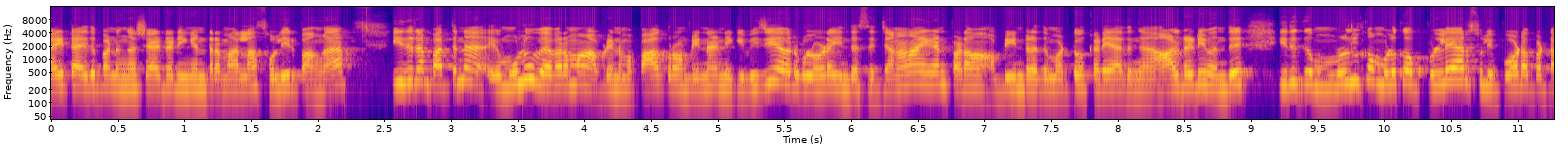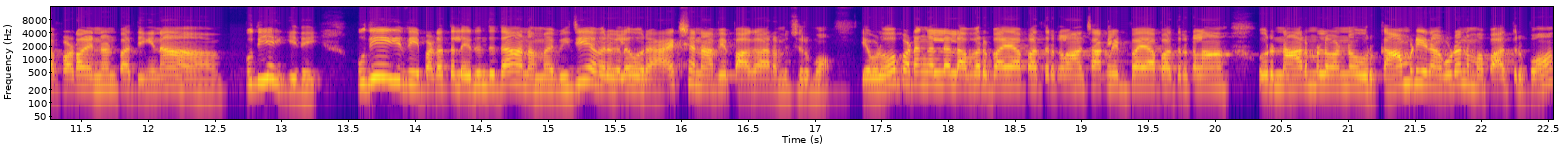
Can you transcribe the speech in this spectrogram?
லைட்டாக இது பண்ணுங்கள் ஷேட் அடிங்கன்ற மாதிரிலாம் சொல்லியிருப்பாங்க. இதில் பற்றின முழு விவரமாக அப்படி நம்ம பார்க்குறோம் அப்படின்னா இன்றைக்கி விஜய் அவர்களோட இந்த ஜனநாயக ஜனநாயகன் படம் அப்படின்றது மட்டும் கிடையாதுங்க. ஆல்ரெடி வந்து இதுக்கு முழுக்க முழுக்க பிள்ளையார் சொல்லி போடப்பட்ட படம் என்னன்னு பார்த்தீங்கன்னா புதிய கீதை. புதிய கீதை படத்தில் இருந்து தான் நம்ம விஜய் அவர்களை ஒரு ஆக்ஷனாகவே பார்க்க ஆரம்பிச்சிருப்போம். எவ்வளோ படங்களில் லவர் பாயா பார்த்துருக்கலாம் சாக்லேட் பாயா பார்த்துருக்கலாம் ஒரு நார்மலான ஒரு காமெடினா கூட நம்ம பார்த்துருப்போம்.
